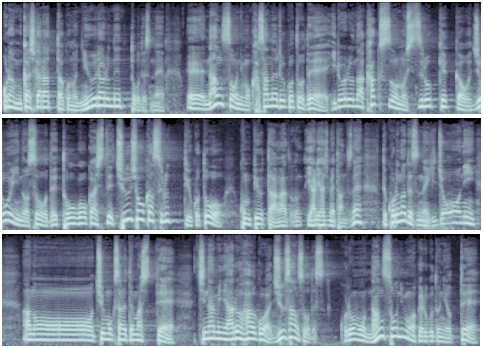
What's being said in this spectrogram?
これは昔からあったこのニューラルネットをですね、えー、何層にも重ねることでいろいろな各層の出力結果を上位の層で統合化して抽象化するっていうことをコンピューターがやり始めたんですね。でこれがですね非常に、あのー、注目されてましてちなみにアルファ5は13層です。これをもう何層にも分けることによって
